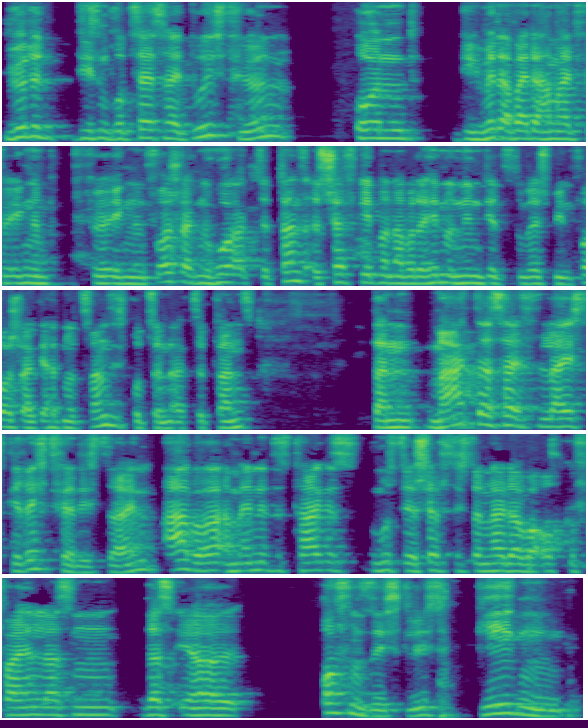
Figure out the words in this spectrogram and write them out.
würde diesen Prozess halt durchführen und die Mitarbeiter haben halt für irgendeinen, für irgendeinen Vorschlag eine hohe Akzeptanz. Als Chef geht man aber dahin und nimmt jetzt zum Beispiel einen Vorschlag, der hat nur 20 Prozent Akzeptanz. Dann mag das halt vielleicht gerechtfertigt sein, aber am Ende des Tages muss der Chef sich dann halt aber auch gefallen lassen, dass er offensichtlich gegen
